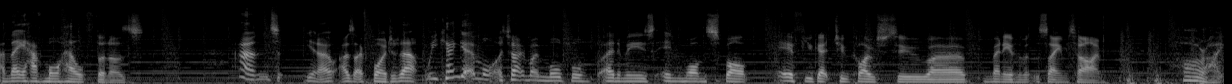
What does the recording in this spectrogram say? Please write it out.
and they have more health than us. And, you know, as I've pointed out, we can get attacked by multiple enemies in one spot if you get too close to uh, many of them at the same time. Alright,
